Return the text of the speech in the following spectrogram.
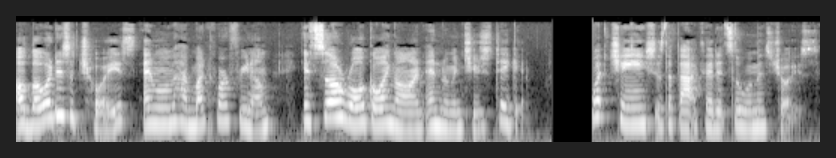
Although it is a choice and women have much more freedom, it's still a role going on and women choose to take it. What changed is the fact that it's a woman's choice.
